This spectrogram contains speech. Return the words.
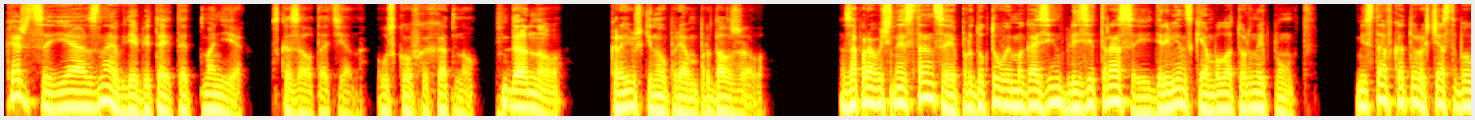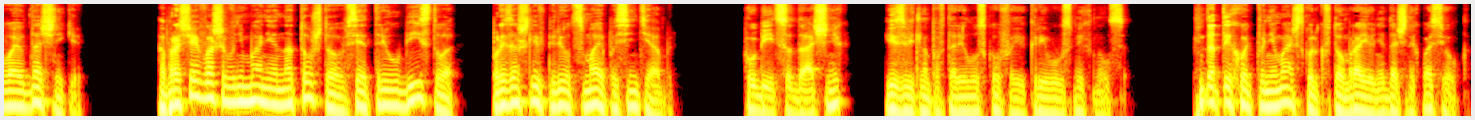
«Кажется, я знаю, где обитает этот маньяк», — сказала Татьяна. Усков хохотнул. «Да ну!» Краюшкина упрямо продолжала. «Заправочная станция, продуктовый магазин вблизи трассы и деревенский амбулаторный пункт. Места, в которых часто бывают дачники. Обращаю ваше внимание на то, что все три убийства произошли в период с мая по сентябрь». «Убийца-дачник?» — язвительно повторил Усков и криво усмехнулся. Да ты хоть понимаешь, сколько в том районе дачных поселков?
